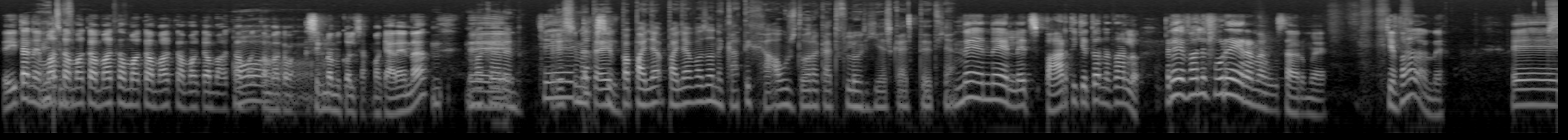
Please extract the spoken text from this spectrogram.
Ήτανε μάκα, μάκα, μάκα, μάκα, μάκα, μάκα, μάκα, Ω. μάκα, μάκα. Συγγνώμη, κόλλησα. Μακαρένα. Ε, Μακαρένα. και Ρε, εσύ μετά, ε, εντάξει. πα- παλιά, παλιά βάζανε κάτι house τώρα, κάτι φλωριές, κάτι τέτοια. Ναι, ναι, let's party και το ένα το άλλο. Ρε, βάλε φουρέιρα να γουστάρουμε. Και βάλανε. Ε,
